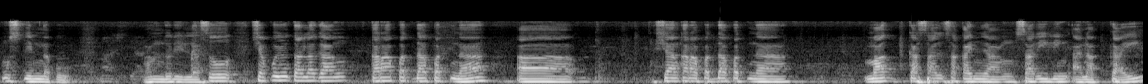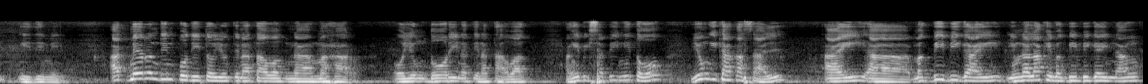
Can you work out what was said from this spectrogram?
Muslim na po. Alhamdulillah. So siya po yung talagang karapat dapat na ah, siya ang karapat dapat na magkasal sa kanyang sariling anak kay Idimil. At meron din po dito yung tinatawag na mahar o yung dori na tinatawag. Ang ibig sabihin nito, yung ikakasal ay ah, magbibigay, yung lalaki magbibigay ng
